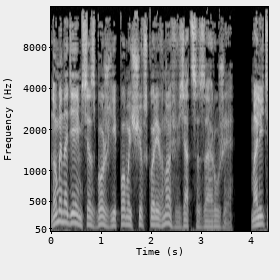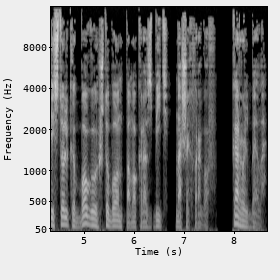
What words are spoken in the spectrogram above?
но мы надеемся с Божьей помощью вскоре вновь взяться за оружие. Молитесь только Богу, чтобы он помог разбить наших врагов. Король Белла.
